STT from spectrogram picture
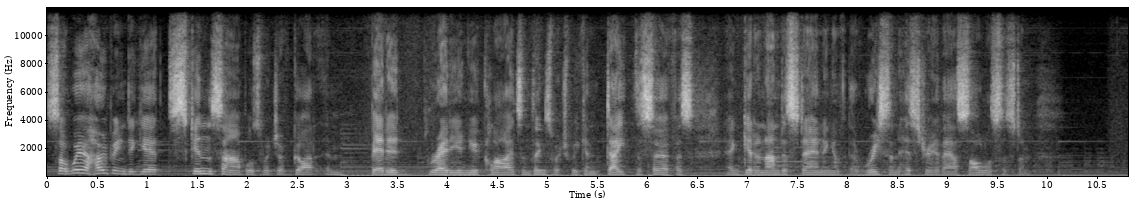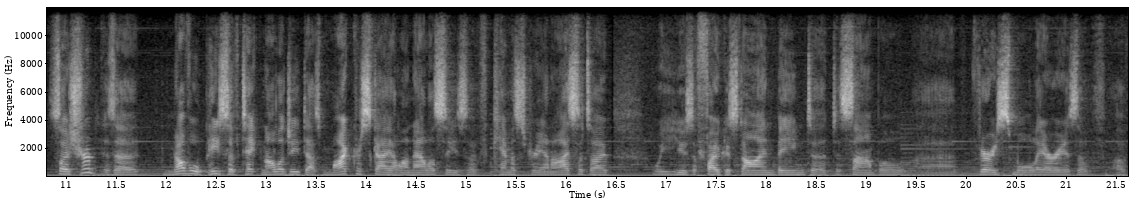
So we're hoping to get skin samples which have got embedded radionuclides and things which we can date the surface and get an understanding of the recent history of our solar system. So SHRIMP is a novel piece of technology, does microscale analyses of chemistry and isotope. We use a focused ion beam to, to sample uh, very small areas of, of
